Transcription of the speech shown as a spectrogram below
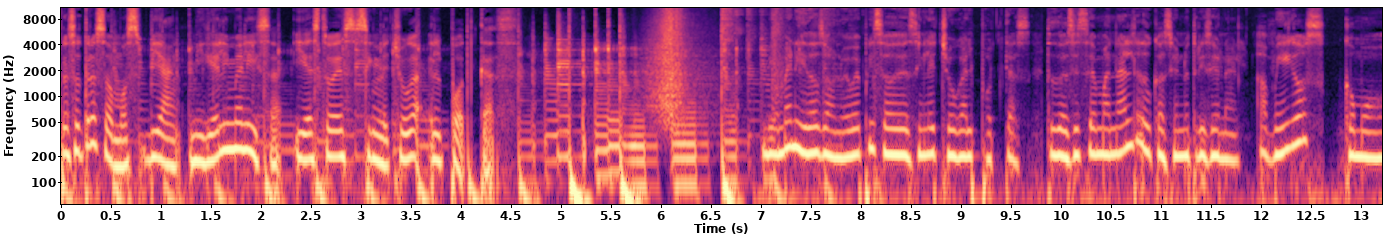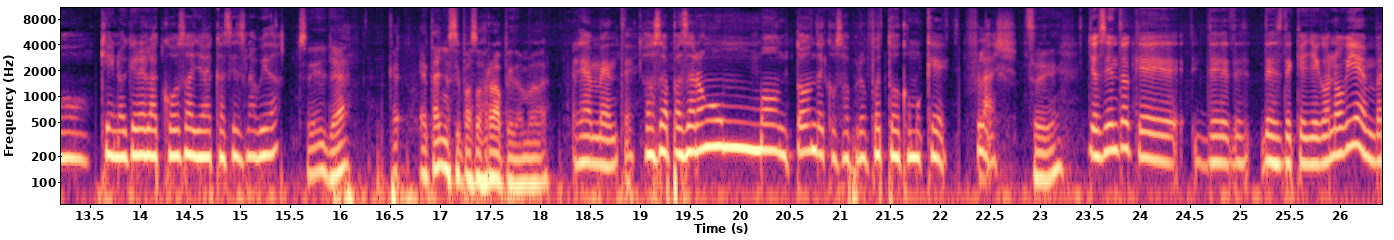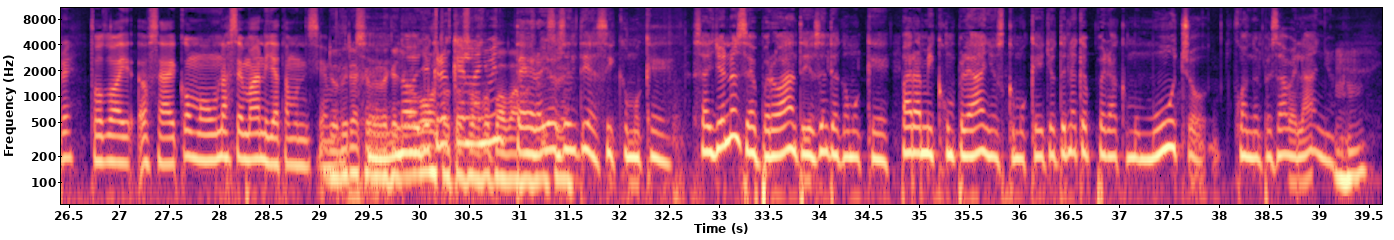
Nosotros somos Bian, Miguel y Melissa y esto es Sin Lechuga, el podcast. Bienvenidos a un nuevo episodio de Sin Lechuga, el podcast, tu dosis semanal de educación nutricional. Amigos, como quien no quiere la cosa, ya casi es Navidad. Sí, ya. Este año sí pasó rápido, en verdad. Realmente. O sea, pasaron un montón de cosas, pero fue todo como que flash. Sí. Yo siento que desde, desde que llegó noviembre, todo hay, o sea, hay como una semana y ya estamos en diciembre. Yo diría que Sí. desde que no, llegó yo creo que el año abajo, entero yo sí. sentía así como que, o sea, yo no sé, pero antes yo sentía como que para mi cumpleaños, como que yo tenía que esperar como mucho cuando empezaba el año.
